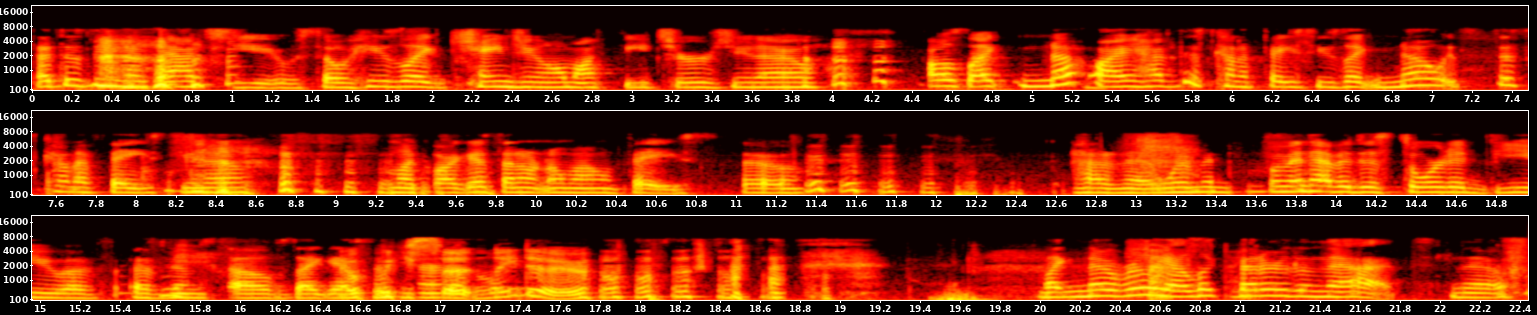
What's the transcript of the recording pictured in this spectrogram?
that doesn't even match you. So he's like changing all my features, you know. I was like, no, I have this kind of face. He's like, no, it's this kind of face, you know. I'm like, well, I guess I don't know my own face. So I don't know. Women women have a distorted view of, of themselves, I guess. We certainly do. like, no, really, I look better than that. No.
